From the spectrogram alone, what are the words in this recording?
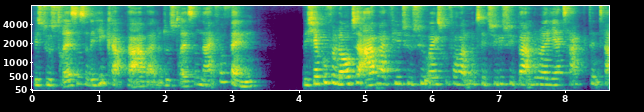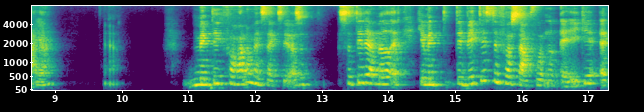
hvis du er stresset, så er det helt klart på arbejde, du er stresset. Nej, for fanden. Hvis jeg kunne få lov til at arbejde 24-7, og ikke skulle forholde mig til et psykisk sygt barn, ville du ja tak, den tager jeg. Ja. Men det forholder man sig ikke til. Altså, så det der med, at jamen, det vigtigste for samfundet er ikke, at,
